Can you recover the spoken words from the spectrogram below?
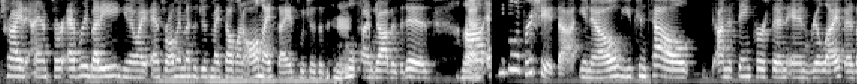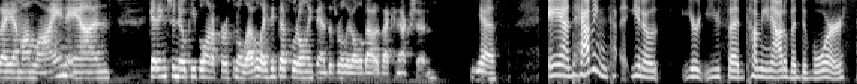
try and answer everybody you know i answer all my messages myself on all my sites which is a mm-hmm. full-time job as it is. Uh, yes. uh, and people appreciate that you know? You can tell i'm the same person in real life as i am online and getting to know people on a personal level i think that's what onlyfans is really all about is that connection. Yes. And having you know you're you said coming out of a divorce.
